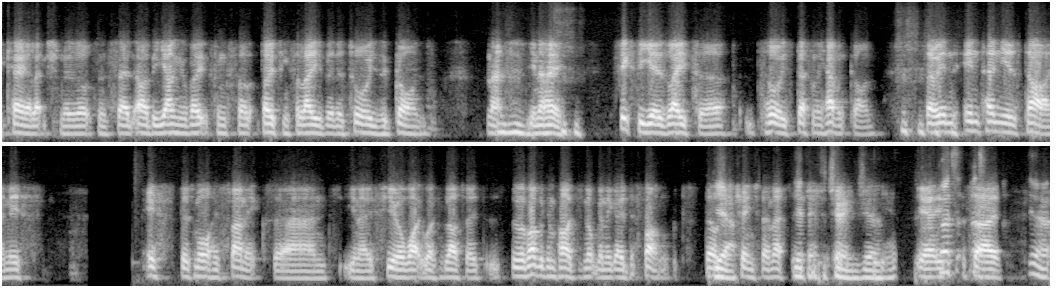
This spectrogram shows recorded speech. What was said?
UK election results and said, "Oh, the young are voting for voting for Labour. The Tories are gone." And that's Mhm. you know, 60 years later, the Tories definitely haven't gone. So in in 10 years' time, if if there's more Hispanics and you know fewer white working class voters, the Republican Party is not going to go defunct. They'll Yeah. just change their message. Yeah, they have to change, yeah. Yeah. That's- so that's- Yeah,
